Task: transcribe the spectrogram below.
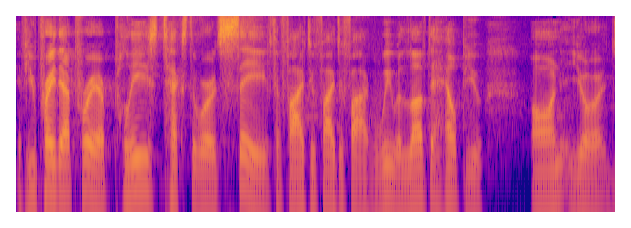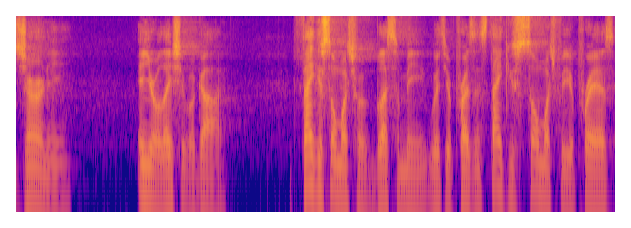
If you prayed that prayer, please text the word SAVE to 52525. We would love to help you on your journey in your relationship with God. Thank you so much for blessing me with your presence. Thank you so much for your prayers.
